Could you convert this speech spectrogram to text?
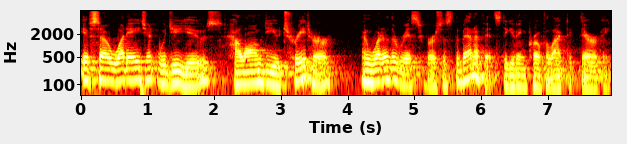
If so, what agent would you use? How long do you treat her? And what are the risks versus the benefits to giving prophylactic therapy?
